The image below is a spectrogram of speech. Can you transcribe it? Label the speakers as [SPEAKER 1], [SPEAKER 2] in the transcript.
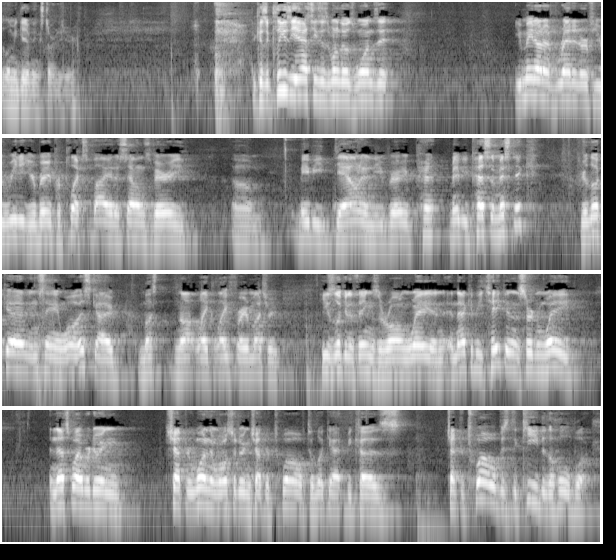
[SPEAKER 1] So let me get everything started here. because Ecclesiastes is one of those ones that you may not have read it, or if you read it, you're very perplexed by it. It sounds very um, maybe down and you're very pe- maybe pessimistic. If you look at it and saying, well, this guy must not like life very much, or he's looking at things the wrong way, and, and that can be taken in a certain way. And that's why we're doing chapter 1, and we're also doing chapter 12 to look at because chapter 12 is the key to the whole book.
